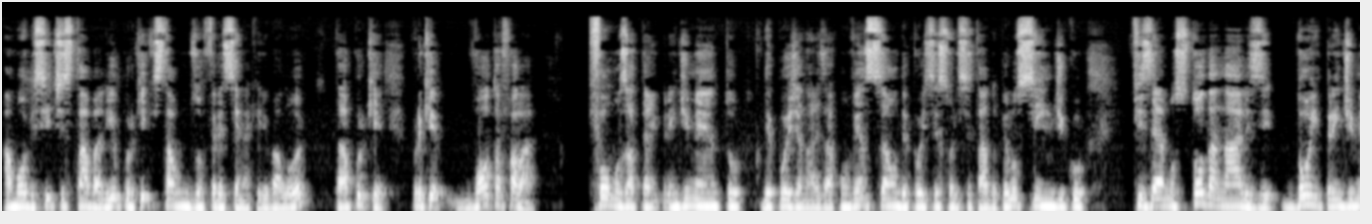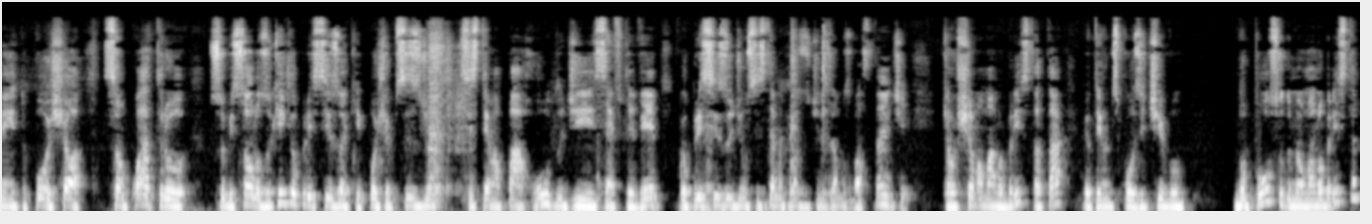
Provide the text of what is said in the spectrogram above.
a Mob City estava ali, o porquê que estávamos oferecendo aquele valor, tá? Por quê? Porque, volto a falar, fomos até o empreendimento, depois de analisar a convenção, depois de ser solicitado pelo síndico, fizemos toda a análise do empreendimento. Poxa, ó, são quatro subsolos, o que, que eu preciso aqui? Poxa, eu preciso de um sistema parrudo de CFTV, eu preciso de um sistema que nós utilizamos bastante, que é o chama manobrista, tá? Eu tenho um dispositivo no pulso do meu manobrista,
